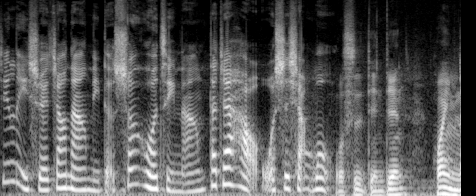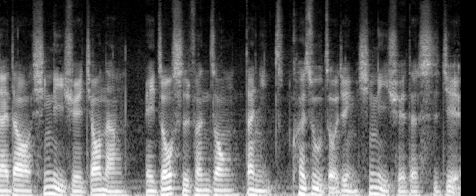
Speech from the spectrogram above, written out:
心理学胶囊，你的生活锦囊。大家好，我是小木。我是点点，欢迎来到心理学胶囊，每周十分钟，带你快速走进心理学的世界。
